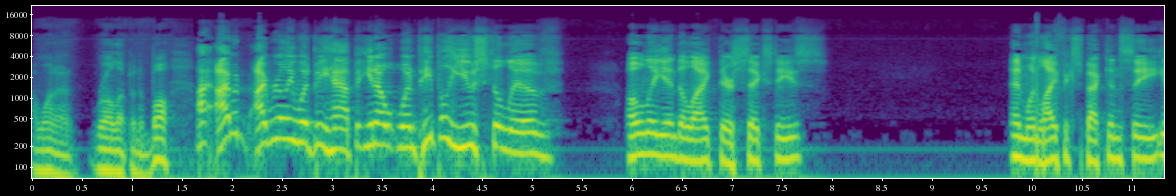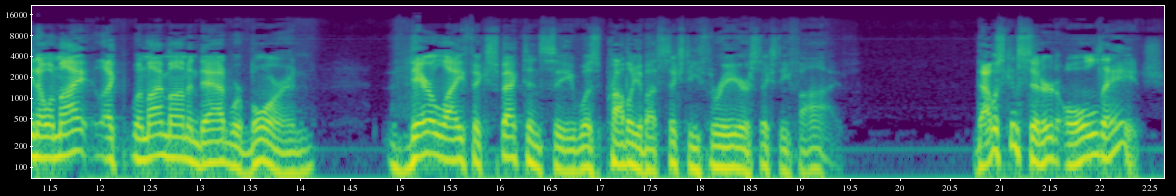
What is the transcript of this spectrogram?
I want to roll up in a ball. I, I would, I really would be happy. You know, when people used to live only into like their sixties, and when life expectancy, you know, when my like when my mom and dad were born, their life expectancy was probably about sixty three or sixty five that was considered old age.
